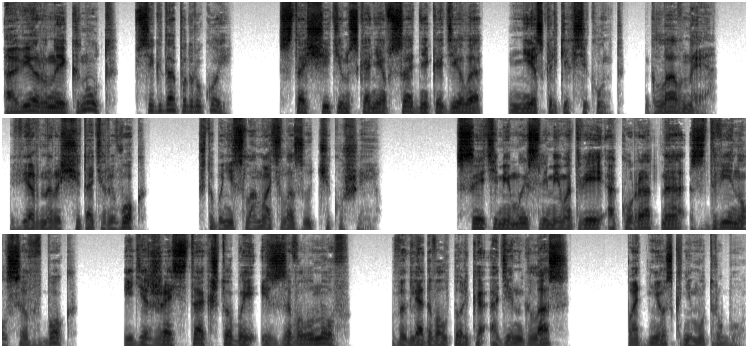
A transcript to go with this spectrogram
А верный кнут всегда под рукой. Стащить им с коня всадника дело нескольких секунд. Главное — верно рассчитать рывок, чтобы не сломать лазутчику шею. С этими мыслями Матвей аккуратно сдвинулся в бок и, держась так, чтобы из-за валунов выглядывал только один глаз, поднес к нему трубу.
